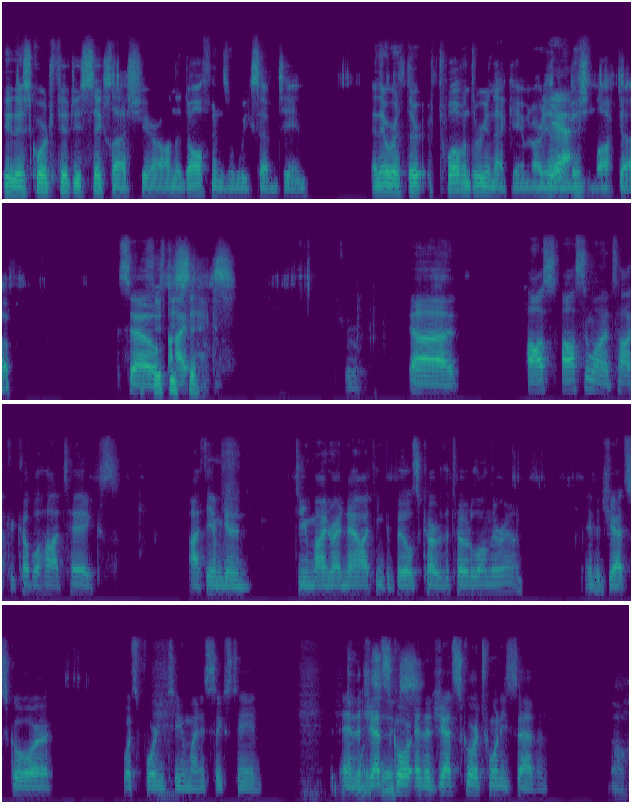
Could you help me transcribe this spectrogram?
Dude, they scored 56 last year on the Dolphins in Week 17, and they were thir- 12 and three in that game and already had yeah. the division locked up. So 56. True. Uh, also, also want to talk a couple hot takes. I think I'm going to do you mind right now. I think the Bills cover the total on their own. And the Jets score, what's 42 minus 16? And the Jets score, and the Jets score 27. Oh,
